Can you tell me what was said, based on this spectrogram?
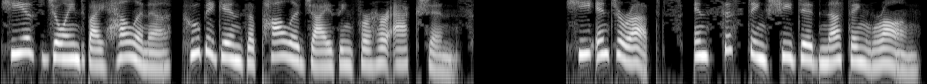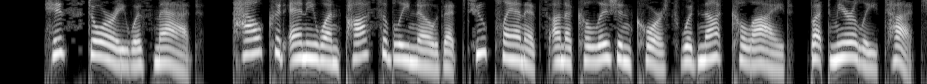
He is joined by Helena, who begins apologizing for her actions. He interrupts, insisting she did nothing wrong. His story was mad. How could anyone possibly know that two planets on a collision course would not collide, but merely touch?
